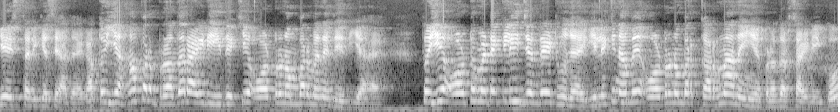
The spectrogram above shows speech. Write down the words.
ये इस तरीके से आ जाएगा। तो यहाँ पर ब्रदर आईडी, देखिए, ऑटो नंबर मैंने दे दिया है। तो ये ऑटोमेटिकली जनरेट हो जाएगी, लेकिन हमें ऑटो नंबर करना नहीं है ब्रदर्स आईडी को।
